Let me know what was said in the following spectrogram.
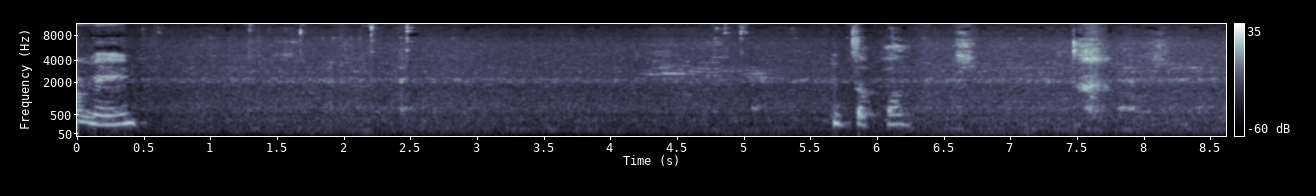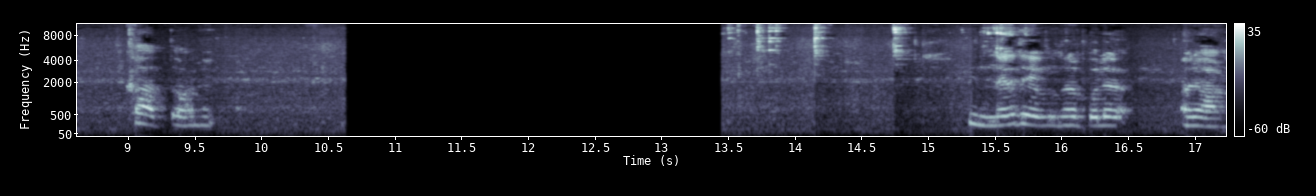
Amém. മുത്തപ്പ കാത്തോണ് ഇന്നലെ ദേവനെ പോലെ ഒരാൾ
